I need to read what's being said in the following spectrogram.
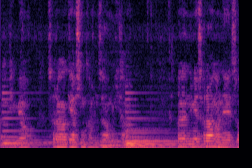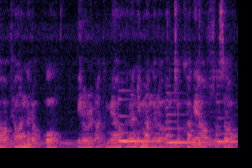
누리며 살아가게 하신 감사합니다. 하나님의 사랑 안에서 평안을 얻고 위로를 받으며 하나님만으로 만족하게 하옵소서.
